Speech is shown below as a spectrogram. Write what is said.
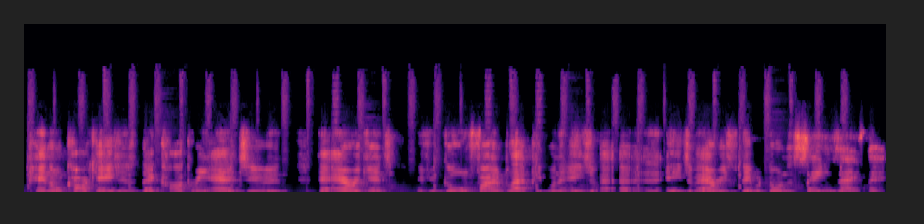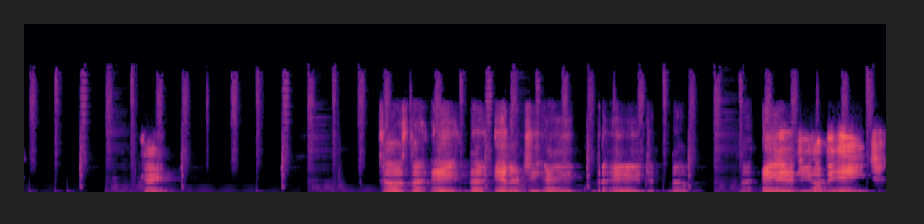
pin on Caucasians, that conquering attitude and that arrogance. If you go and find black people in the age of uh, the age of Aries, they were doing the same exact thing. Okay. So it's the a the energy age, the age, the the age. energy of the age.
